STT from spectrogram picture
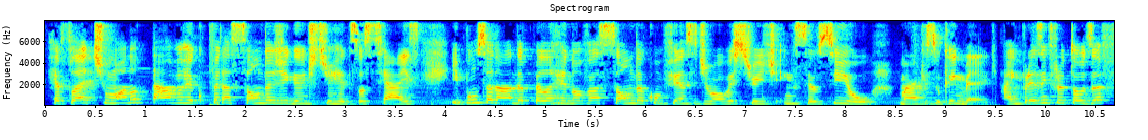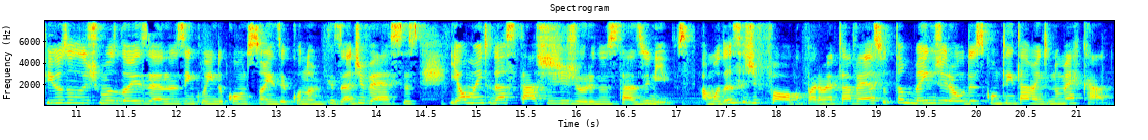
reflete uma notável recuperação da gigante de redes sociais e impulsionada pela renovação da confiança de Wall Street em seu CEO, Mark Zuckerberg. A empresa enfrentou desafios nos últimos dois anos, incluindo condições econômicas adversas e aumento das taxas de juros nos Estados Unidos. A mudança de foco para o metaverso também gerou descontentamento no mercado mercado,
